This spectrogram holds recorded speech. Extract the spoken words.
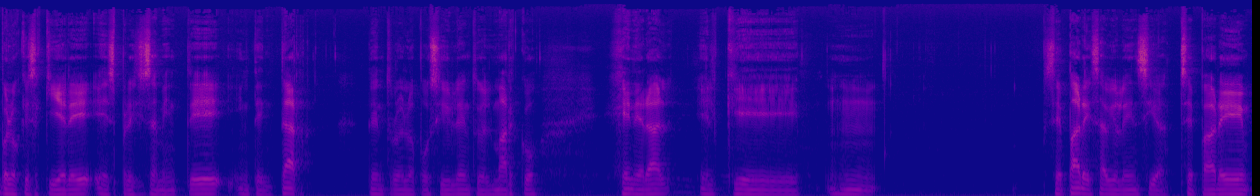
pues lo que se quiere es precisamente intentar, dentro de lo posible, dentro del marco general, el que separe esa violencia, separe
